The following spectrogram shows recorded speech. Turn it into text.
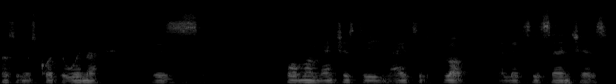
person who scored the winner is former Manchester United flop Alexis Sanchez.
